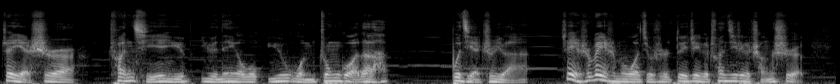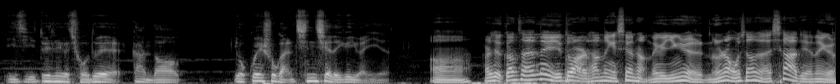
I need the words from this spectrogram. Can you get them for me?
这也是川崎与与那个我与我们中国的不解之缘。这也是为什么我就是对这个川崎这个城市以及对这个球队感到有归属感、亲切的一个原因。啊、而且刚才那一段他那个现场那个音乐，能让我想起来夏天那个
